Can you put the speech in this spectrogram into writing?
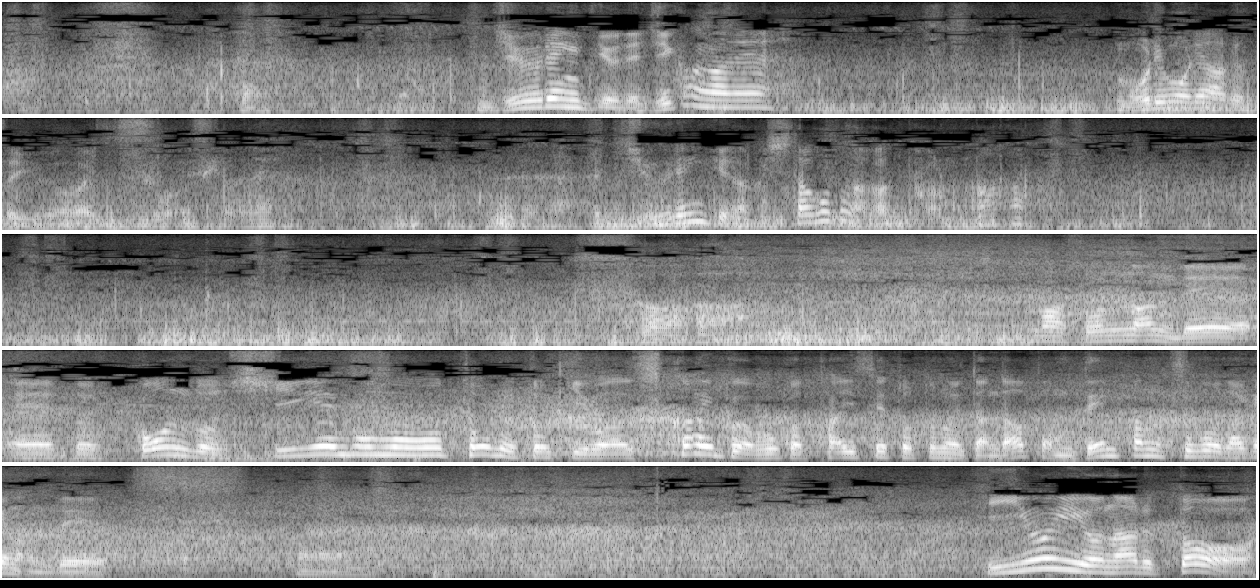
10連休で時間がねもりもりあるというのがすごいですけどね。10連休なんかしたことなかったからな。さあ。まあそんなんで、えーと、今度 CM を撮るときはスカイプは僕は体制整えたんであとはも電波の都合だけなんで、い。よいよなると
